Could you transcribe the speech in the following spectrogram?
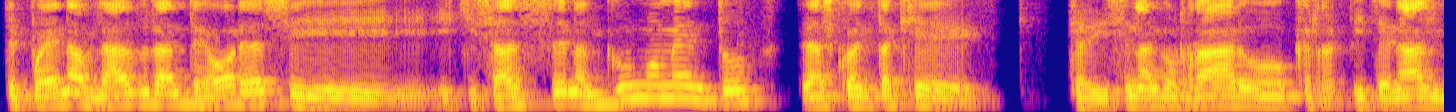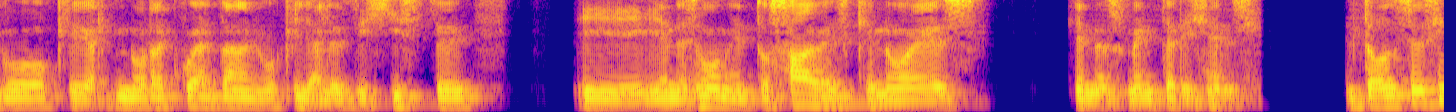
te pueden hablar durante horas y, quizás en algún momento te das cuenta que, que, dicen algo raro, que repiten algo, que no recuerdan algo que ya les dijiste y, en ese momento sabes que no es, que no es una inteligencia. Entonces,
